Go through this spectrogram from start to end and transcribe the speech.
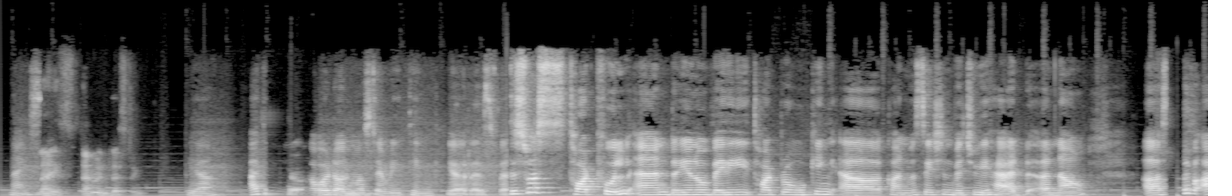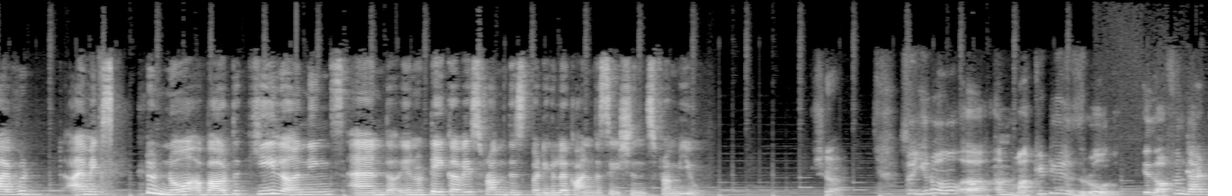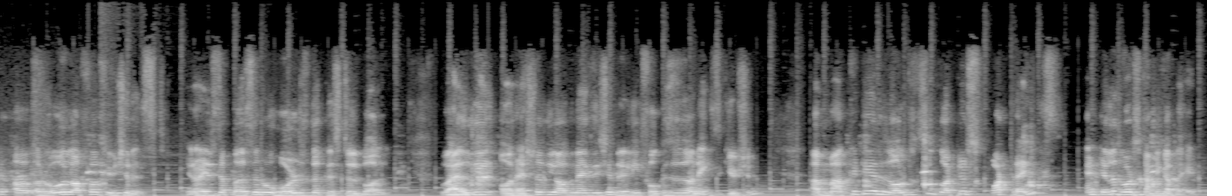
Nice. Nice. Damn interesting. Yeah. I think we covered almost everything here as well. This was thoughtful and you know very thought-provoking uh, conversation which we had uh, now. Uh, so I would, I'm excited to know about the key learnings and uh, you know takeaways from this particular conversations from you. Sure. So, you know, uh, a marketeer's role is often that a, a role of a futurist. You know, it's the person who holds the crystal ball. While the or rest of the organization really focuses on execution, a marketeer has also got to spot trends and tell us what's coming up ahead.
